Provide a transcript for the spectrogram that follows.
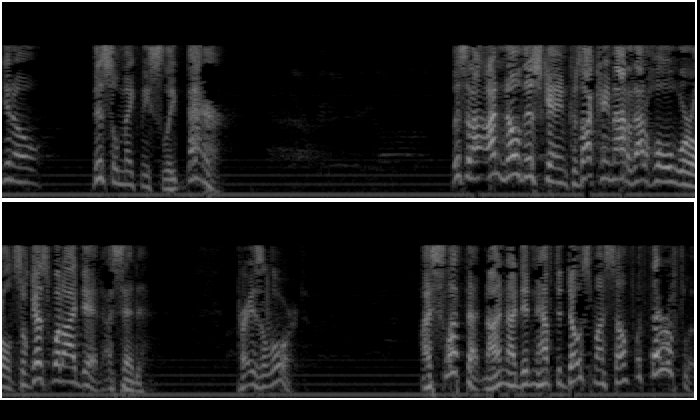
you know, this will make me sleep better. Listen, I, I know this game because I came out of that whole world. So guess what I did? I said, Praise the Lord. I slept that night and I didn't have to dose myself with Theraflu.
